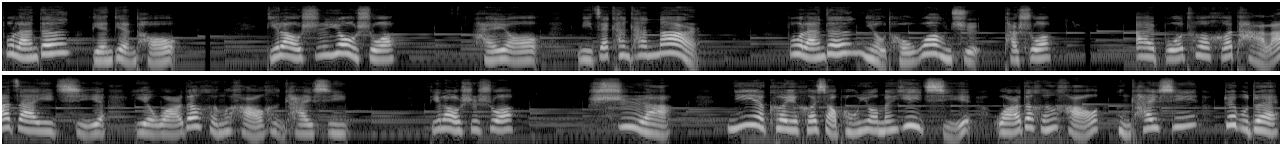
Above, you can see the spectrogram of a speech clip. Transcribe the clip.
布兰登点点头。迪老师又说：“还有，你再看看那儿。”布兰登扭头望去，他说：“艾伯特和塔拉在一起也玩得很好，很开心。”迪老师说：“是啊。”你也可以和小朋友们一起玩得很好，很开心，对不对？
